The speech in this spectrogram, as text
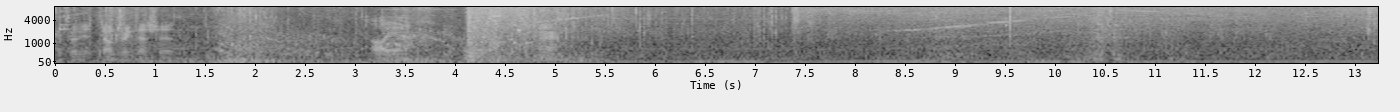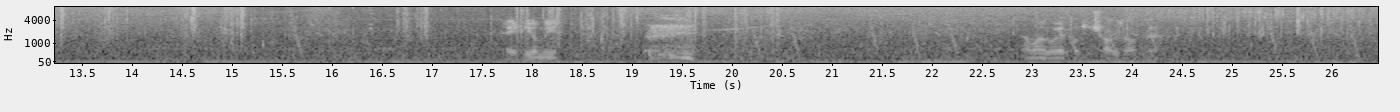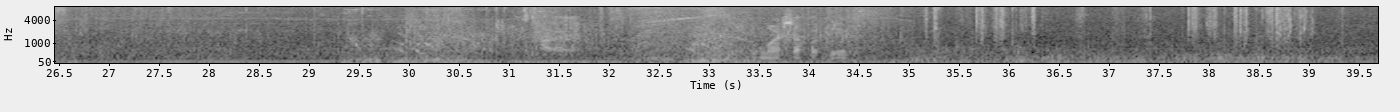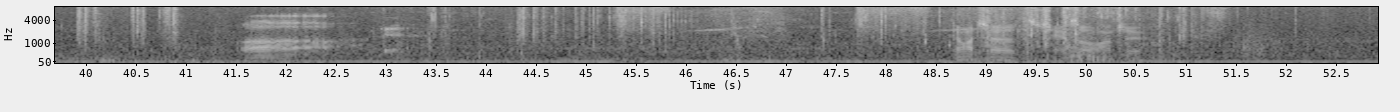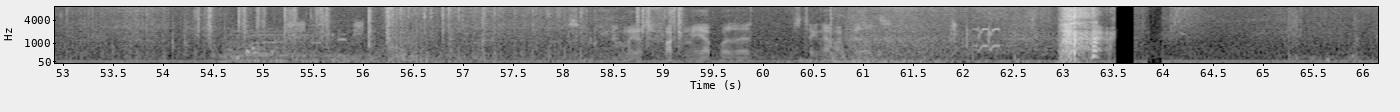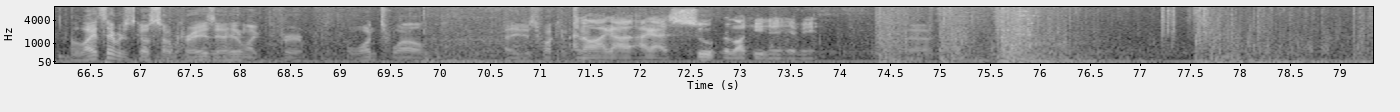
Hey, put it, don't drink that shit. Oh, yeah. There. Hey, heal me. I wanna go get those chugs out there. Stuff. Uh, okay. I watch? Homie was fucking me up with it. It's taking out my builds. the lightsaber just goes so crazy. I hit him like for 112. And he just fucking I know I got I got super lucky he didn't hit me. Yeah.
